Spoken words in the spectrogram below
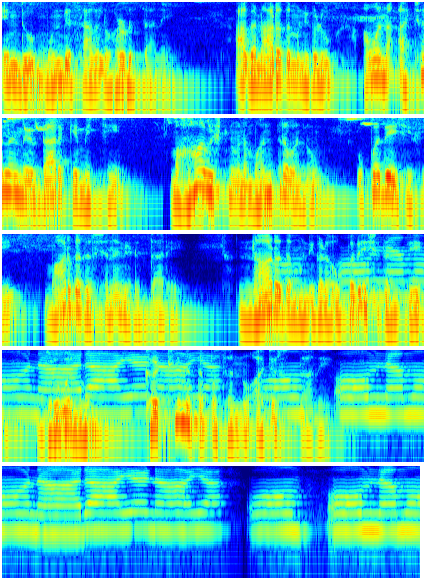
ಎಂದು ಮುಂದೆ ಸಾಗಲು ಹೊರಡುತ್ತಾನೆ. ಆಗ ನಾರದ ಮುನಿಗಳು ಅವನ ಅಚಲ ನಿರ್ಧಾರಕ್ಕೆ ಮೆಚ್ಚಿ ಮಹಾವಿಷ್ಣುವಿನ ಮಂತ್ರವನ್ನು ಉಪದೇಶಿಸಿ ಮಾರ್ಗದರ್ಶನ ನೀಡುತ್ತಾರೆ. ನಾರದ ಮುನಿಗಳ ಉಪದೇಶದಂತೆ ಧ್ರುವನು ಕಠಿಣ ತಪಸ್ಸನ್ನು ಆಚರಿಸುತ್ತಾನೆ. ಓಂ ನಮೋ ನಾರಾಯಣಾಯ, ಓಂ ಓಂ ನಮೋ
